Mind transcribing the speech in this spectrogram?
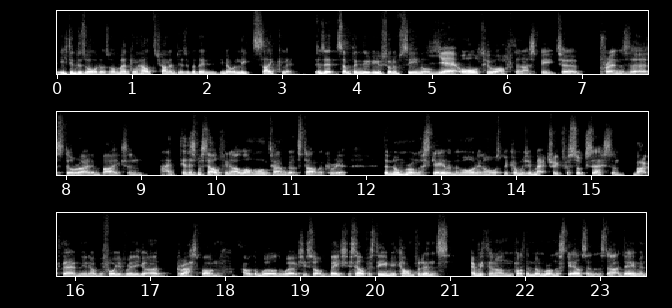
eating disorders or mental health challenges within, you know, elite cycling? Is it something that you've sort of seen? Or? Yeah, all too often I speak to friends that are still riding bikes. And I did this myself, you know, a long, long time ago to start my career the number on the scale in the morning almost becomes your metric for success. And back then, you know, before you've really got a grasp on how the world works, you sort of base your self esteem, your confidence everything on what the number on the scale said at the start of Damon.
